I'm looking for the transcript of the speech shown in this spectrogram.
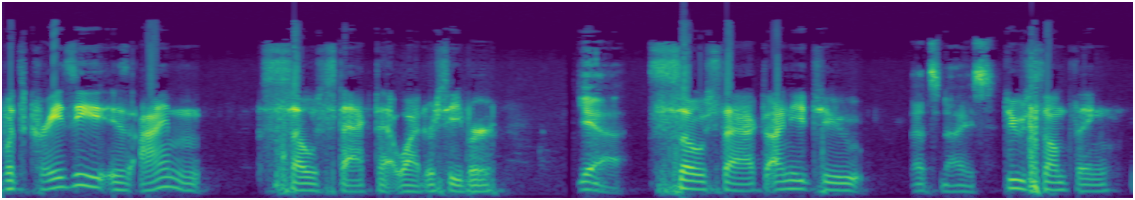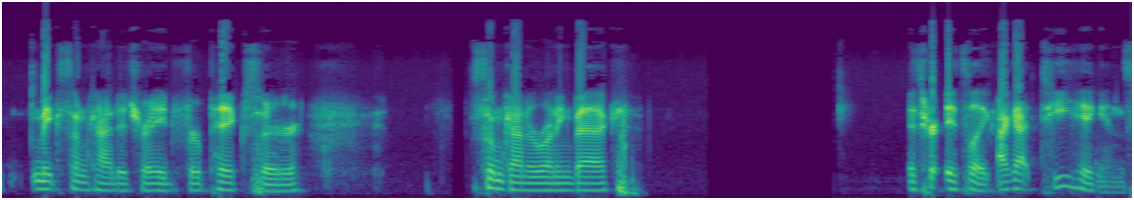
what's crazy is I'm so stacked at wide receiver. Yeah, So stacked. I need to that's nice. do something, make some kind of trade for picks or some kind of running back. It's it's like I got Tee Higgins,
